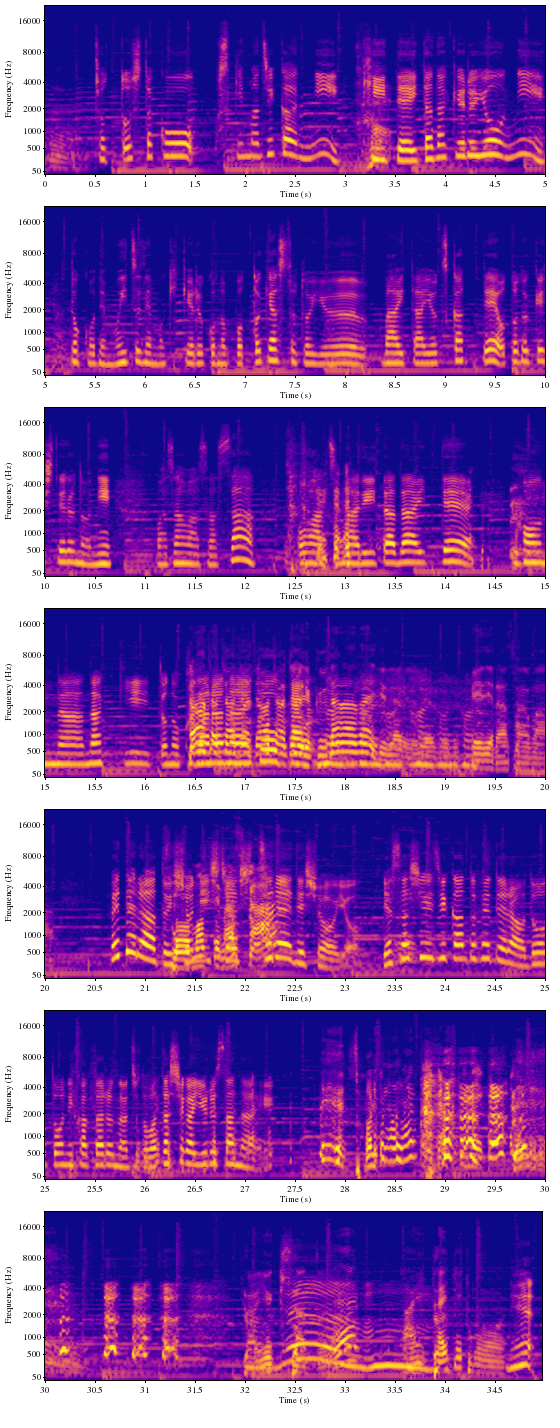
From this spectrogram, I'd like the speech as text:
ちょっとしたこう隙間時間に聞いていただけるようにどこでもいつでも聞けるこのポッドキャストという媒体を使ってお届けしてるのにわざわざさお集まりいただいて こんなナッキーとのくだらないトークを。くだらないではいはいはい。はいフェデラーさんはフェデラーと一緒にしちゃ失礼でしょうよ。優しい時間とフェデラーを同等に語るのはちょっと私が許さない。それもなんか ゆきさんとね会いねたい時もうんね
